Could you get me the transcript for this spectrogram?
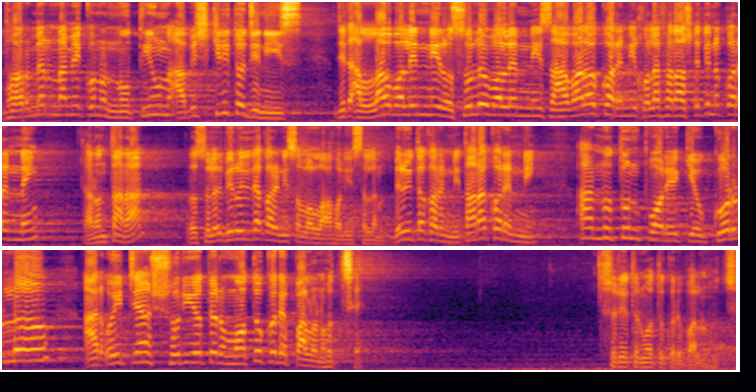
ধর্মের নামে কোনো নতুন আবিষ্কৃত জিনিস, যেটা আল্লাহ বলেননি, রসুলও বলেননি, সাহাবারাও করেননি খোলাফের আশেদিনও করেননি কারণ তারা রসুলের বিরোধিতা করেনি সাল্লাহ আলি সাল্লাম বিরোধিতা করেননি, তারা করেননি। আর নতুন পরে কেউ করল, আর ওইটা শরীয়তের মতো করে পালন হচ্ছে। শরীয়তের মতো করে পালন হচ্ছে।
